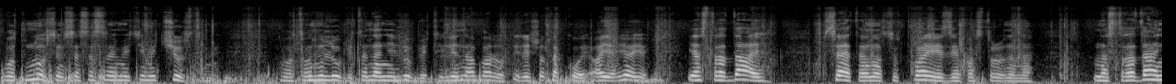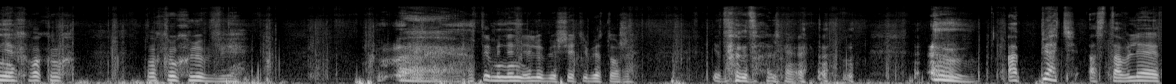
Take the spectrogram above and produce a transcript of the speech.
вот носимся со своими этими чувствами. Вот он любит, она не любит, или наоборот, или что такое. Ой-ой-ой, я страдаю. Вся эта у нас тут поэзия построена на, на страданиях вокруг, вокруг любви. Ты меня не любишь, я тебя тоже. И так далее. Опять оставляет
